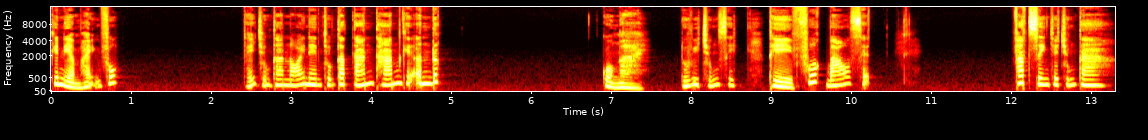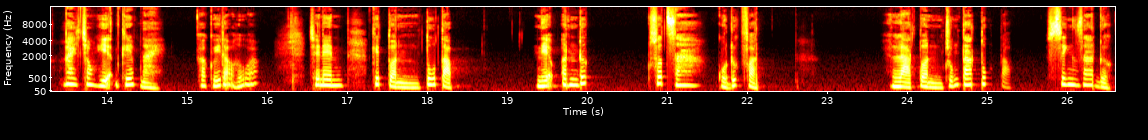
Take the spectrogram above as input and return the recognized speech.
cái niềm hạnh phúc. Thấy chúng ta nói nên chúng ta tán thán cái ân đức của ngài đối với chúng sinh, thì phước báo sẽ phát sinh cho chúng ta ngay trong hiện kiếp này, các quý đạo hữu ạ. Cho nên cái tuần tu tập niệm ân đức xuất gia của đức phật. Là tuần chúng ta tu tập, sinh ra được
